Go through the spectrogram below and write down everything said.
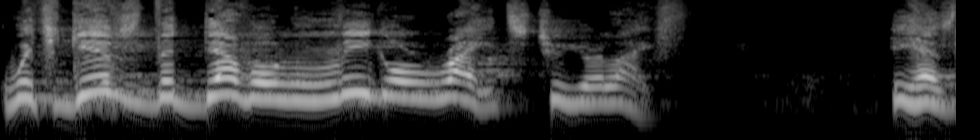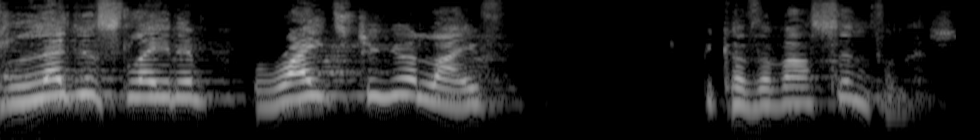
which gives the devil legal rights to your life. He has legislative rights to your life because of our sinfulness.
